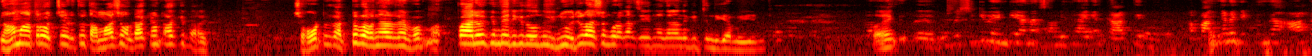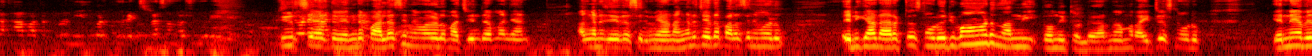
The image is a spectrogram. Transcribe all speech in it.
ഞാൻ മാത്രം ഒച്ച എടുത്ത് തമാശ ഉണ്ടാക്കി ഉണ്ടാക്കി പറയും. ഷോർട്ട് കട്ട് പറഞ്ഞാൽ ഇപ്പം ഇപ്പം ആലോചിക്കുമ്പോൾ എനിക്ക് തോന്നുന്നു ഇനി ഒരു പ്രാവശ്യം കൂടെ അങ്ങനെ ചെയ്യുന്ന എങ്ങനെയാണെന്ന് ചിന്തിക്കാൻ വയ്യ എനിക്ക്. തീർച്ചയായിട്ടും. എന്റെ പല സിനിമകളും അച്ഛന്റെ അമ്മ ഞാൻ അങ്ങനെ ചെയ്ത സിനിമയാണ്. അങ്ങനെ ചെയ്ത പല സിനിമകളും എനിക്ക് ആ ഡയറക്ടേഴ്സിനോട് ഒരുപാട് നന്ദി തോന്നിയിട്ടുണ്ട്. കാരണം നമ്മൾ റൈറ്റേഴ്സിനോടും എന്നെ അവർ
